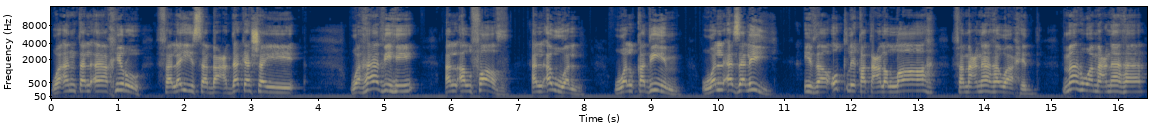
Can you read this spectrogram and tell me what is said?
وأنت الآخر فليس بعدك شيء. وهذه الألفاظ الأول والقديم والأزلي إذا أطلقت على الله فمعناها واحد. ما هو معناها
